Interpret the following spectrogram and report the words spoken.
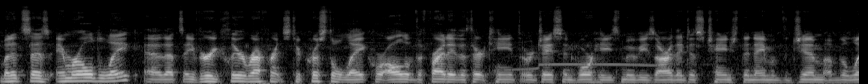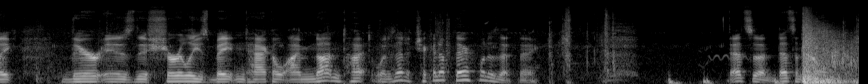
but it says Emerald Lake. Uh, that's a very clear reference to Crystal Lake, where all of the Friday the 13th or Jason Voorhees movies are. They just changed the name of the gem of the lake. There is this Shirley's Bait and Tackle. I'm not entirely... What, is that a chicken up there? What is that thing? That's a that's an owl.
